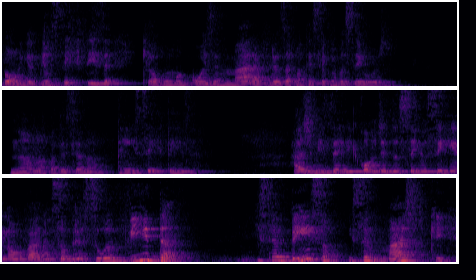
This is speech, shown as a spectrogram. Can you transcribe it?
bom e eu tenho certeza que alguma coisa maravilhosa aconteceu com você hoje. Não, não aconteceu não. Tem certeza. As misericórdias do Senhor se renovaram sobre a sua vida. Isso é bênção. Isso é mais do que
